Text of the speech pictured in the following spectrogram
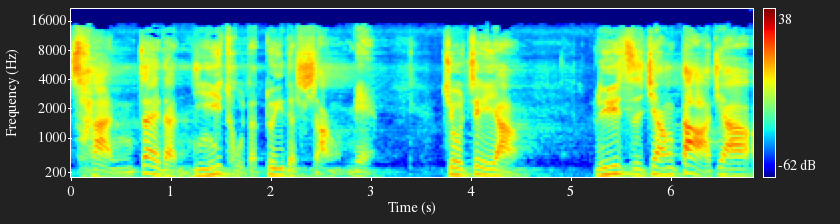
铲在的泥土的堆的上面。就这样。驴子将大家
